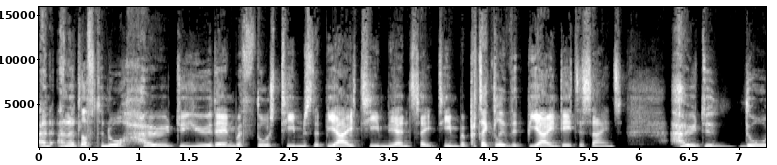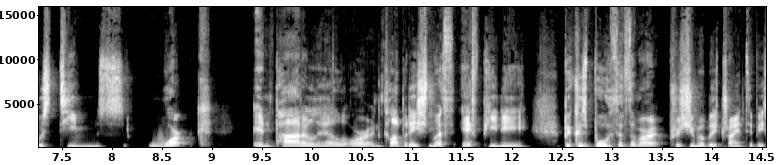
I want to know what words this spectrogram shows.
And, and I'd love to know how do you then, with those teams, the BI team, the Insight team, but particularly the BI and data science, how do those teams work in parallel or in collaboration with FP&A because both of them are presumably trying to be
